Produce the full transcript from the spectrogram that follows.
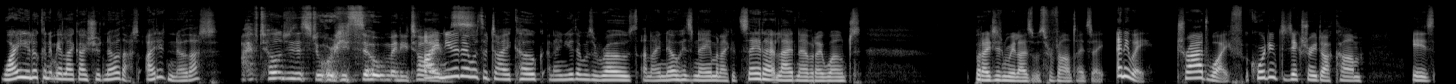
Why are you looking at me like I should know that? I didn't know that. I've told you this story so many times. I knew there was a Diet Coke and I knew there was a rose and I know his name and I could say it out loud now, but I won't. But I didn't realize it was for Valentine's Day. Anyway, trad wife, according to dictionary.com, is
